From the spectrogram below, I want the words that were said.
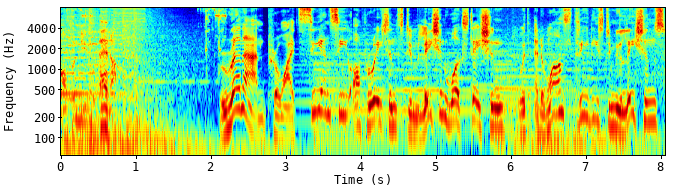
of a new era. Renan provides CNC operation stimulation workstation with advanced 3D stimulations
